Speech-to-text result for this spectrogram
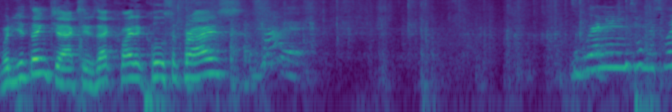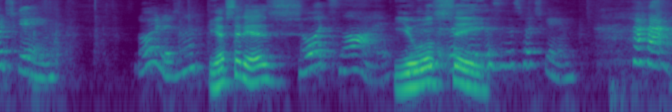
What do you think, Jaxie? Was that quite a cool surprise? Huh? It's a brand new Nintendo Switch game. No, it isn't. Yes, it is. No, it's not. You will This is- see. This is a Switch game.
